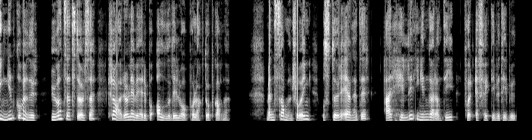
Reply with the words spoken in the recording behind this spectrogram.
Ingen kommuner, uansett størrelse, klarer å levere på alle de lovpålagte oppgavene. Men sammenslåing og større enheter er heller ingen garanti for effektive tilbud.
